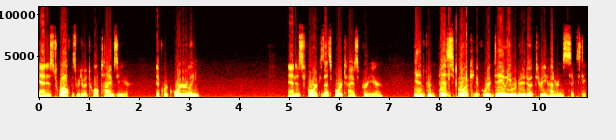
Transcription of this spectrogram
n is 12 because we do it 12 times a year. If we're quarterly, n is 4 because that's 4 times per year. And for this book, if we're daily, we're going to do it 360.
